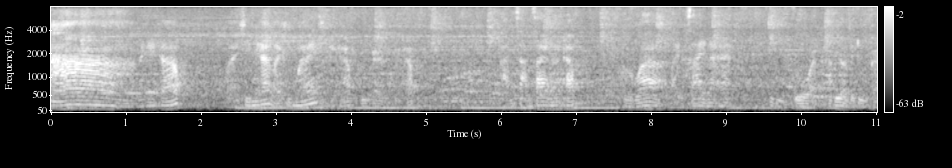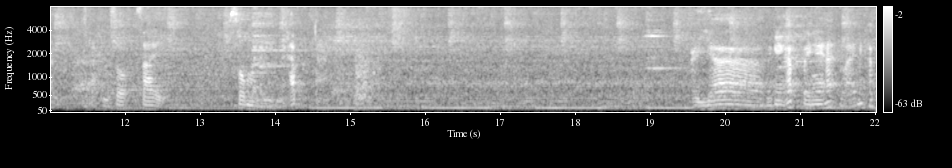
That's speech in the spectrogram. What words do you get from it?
อ่าเป็นไงครับไหลจริงไหมฮะไหลจริงไหมนะครับดูกันนะครับผ่านสามไส้นะครับหรือว่าไหลไส้นะฮะอีกตัวนะครับที่เราจะดูกันนะครับคือไส้ส้มมาลีนนะครับไอ้ย่า ครับเป็นไงฮะไหลไหมครับ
